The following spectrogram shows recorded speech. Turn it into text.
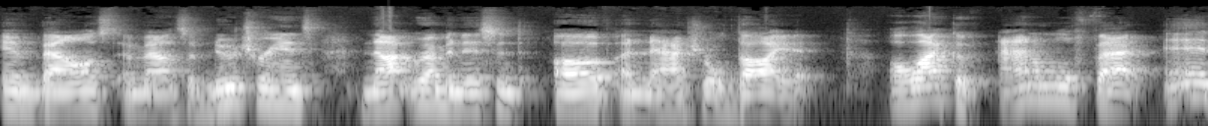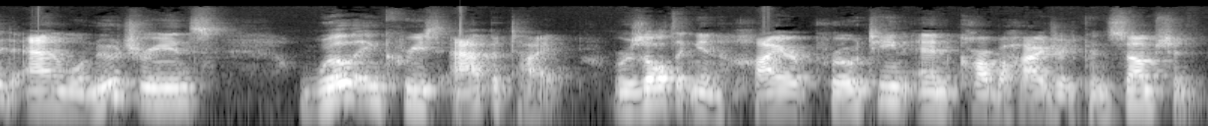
imbalanced amounts of nutrients not reminiscent of a natural diet. A lack of animal fat and animal nutrients will increase appetite, resulting in higher protein and carbohydrate consumption.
